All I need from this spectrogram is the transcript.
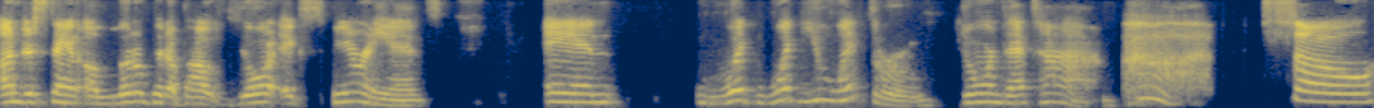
understand a little bit about your experience and what what you went through during that time. so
